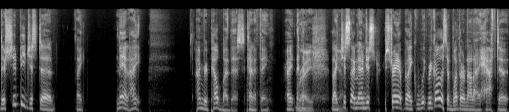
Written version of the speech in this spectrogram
there should be just a like man i i'm repelled by this kind of thing right Right. like Yeah. just i mean i'm just straight up like w- regardless of whether or not i have to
